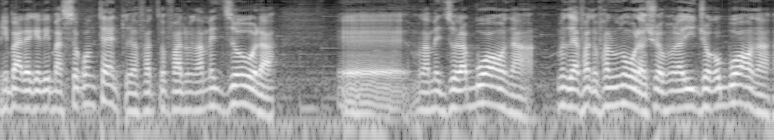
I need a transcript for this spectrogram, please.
mi pare che è rimasto contento, gli ha fatto fare una mezz'ora, eh, una mezz'ora buona, gli ha fatto fare un'ora, cioè un'ora di gioco buona,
